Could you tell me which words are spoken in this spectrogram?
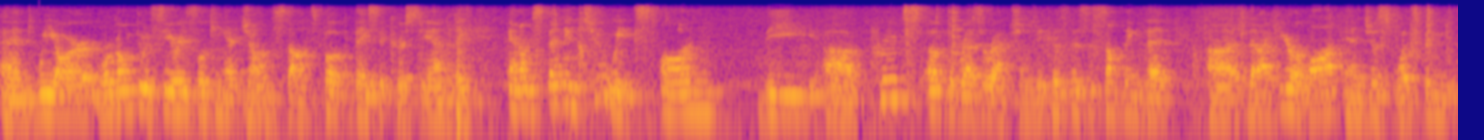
And we are we're going through a series looking at John Stott's book, Basic Christianity. And I'm spending two weeks on the uh, proofs of the resurrection because this is something that uh, that I hear a lot and just what's been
